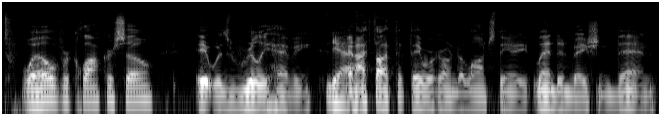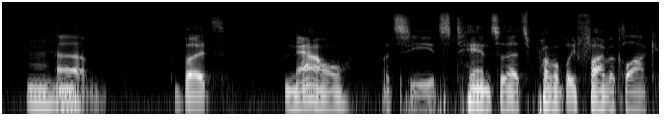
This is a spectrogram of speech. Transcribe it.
twelve o'clock or so, it was really heavy. Yeah. and I thought that they were going to launch the land invasion then, Mm-hmm. um, but now let's see, it's ten, so that's probably five o'clock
